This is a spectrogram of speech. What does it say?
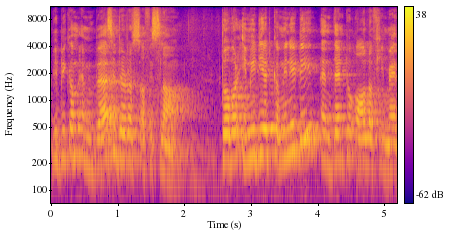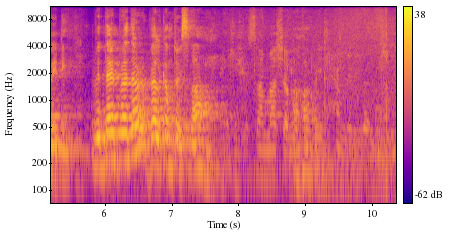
we become ambassadors of Islam to our immediate community and then to all of humanity. With that, brother, welcome to Islam. Thank you. Islam, mashallah. Alhamdulillah.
